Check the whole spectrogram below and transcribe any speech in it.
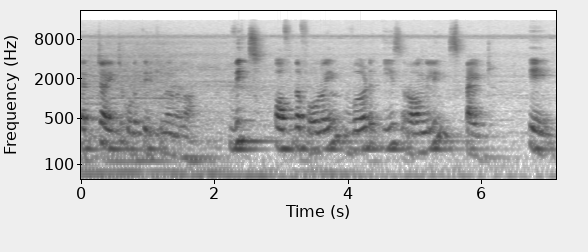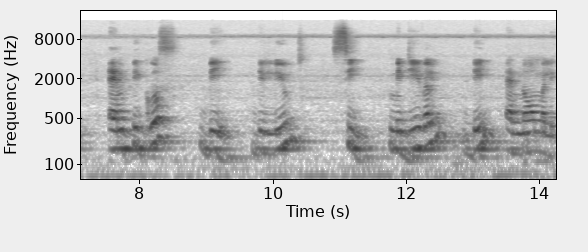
തെറ്റായിട്ട് കൊടുത്തിരിക്കുന്നത് എന്നുള്ളതാണ് which of the following word is wrongly spelled? A. Ambiguous B. Deluge C. Medieval D. Anomaly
